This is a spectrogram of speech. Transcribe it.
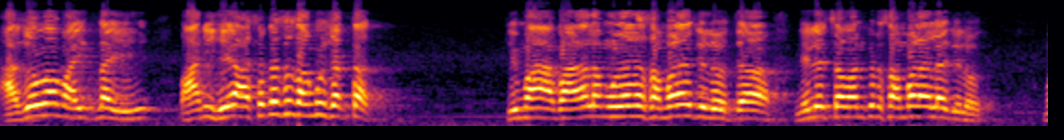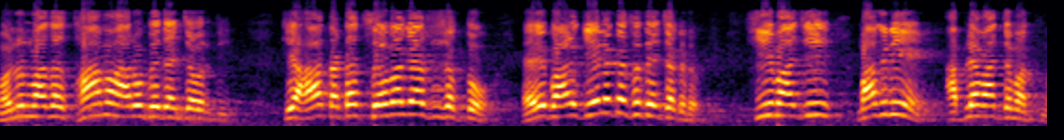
आजोबा माहीत नाही आणि हे असं कसं सांगू शकतात? की मा बाळाला मुलाला सांभाळायला दिलं होतं त्या निलेश चव्हाणकडे सांभाळायला दिलं होतं. म्हणून माझा ठाम आरोप आहे त्यांच्यावरती. की हा कटात सहभागी असू शकतो. हे बाळ गेलं कसं त्याच्याकडं? ही माझी मागणी आहे आपल्या माध्यमातून.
